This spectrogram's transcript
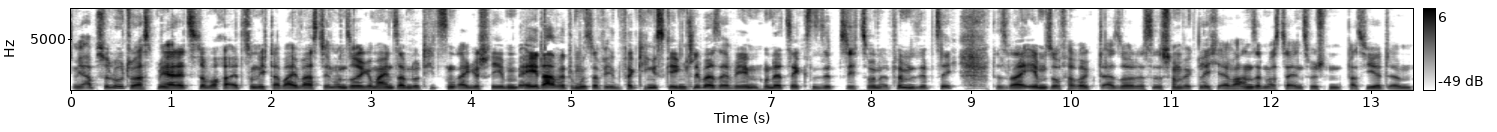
Ja, absolut. Du hast mir ja letzte Woche, als du nicht dabei warst, in unsere gemeinsamen Notizen reingeschrieben, ey David, du musst auf jeden Fall Kings gegen Clippers erwähnen, 176 zu 175. Das war ebenso verrückt. Also das ist schon wirklich äh, Wahnsinn, was da inzwischen passiert. Ähm,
